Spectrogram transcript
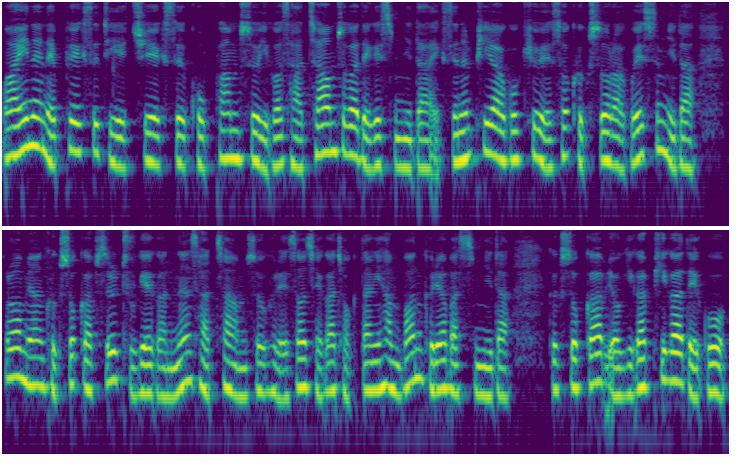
Y는 fx, dhx 곱함수 이거 4차 함수가 되겠습니다. x는 p하고 q에서 극소라고 했습니다. 그러면 극소값을 두 개 갖는 4차 함수 그래서 제가 적당히 한번 그려봤습니다. 극소값 여기가 p가 되고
